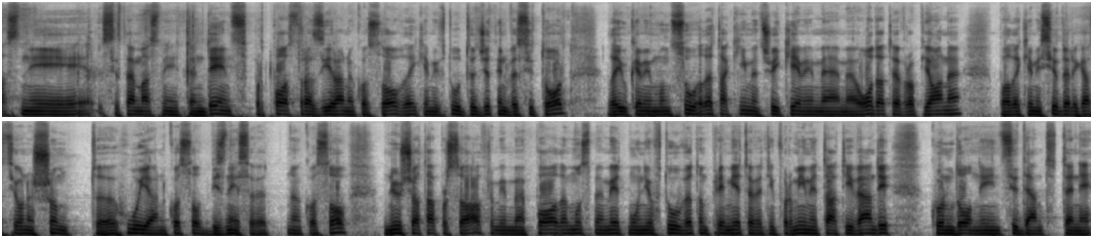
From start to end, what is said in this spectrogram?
asnjë si them asnjë tendencë për të pas trazira në Kosovë dhe i kemi ftu të gjithë investitorët dhe ju kemi mundësu edhe takimet që i kemi me me Odat Evropiane po edhe kemi sjellë delegacione shumë të huja në Kosovë bizneseve në Kosovë, në mënyrë që ata për së afërmi me pa dhe mos me met m'u njoftu vetëm prej mjeteve të informimit të atij vendi kur ndodh një incident te ne.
